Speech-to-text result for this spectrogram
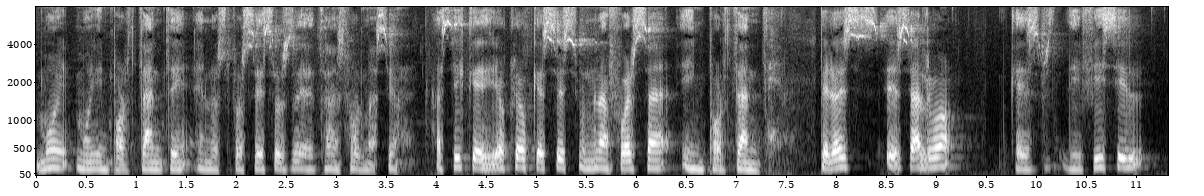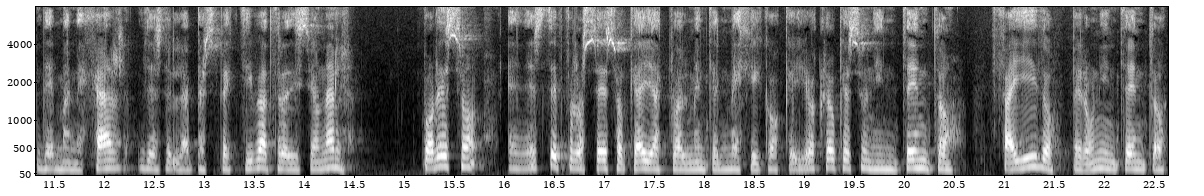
muy, muy importante en los procesos de transformación. Así que yo creo que esa es una fuerza importante, pero es, es algo que es difícil de manejar desde la perspectiva tradicional. Por eso, en este proceso que hay actualmente en México, que yo creo que es un intento fallido, pero un intento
